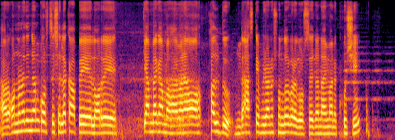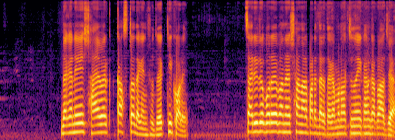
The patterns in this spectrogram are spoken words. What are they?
আর অন্যান্য দিন যখন করছে সেটা কাঁপে, লড়ে ক্যামরা ক্যামরা হয় মানে ফালতু। আজকে ভিডিও অনেক সুন্দর করে করছে জন্য আমি অনেক খুশি। দেখেন এই সাহেবের কাজটা দেখেন শুধু কি করে? চারির উপরে মানে সানার পাটে দাঁড়িয়ে থাকে, মনে হচ্ছে এখানকার রাজা।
